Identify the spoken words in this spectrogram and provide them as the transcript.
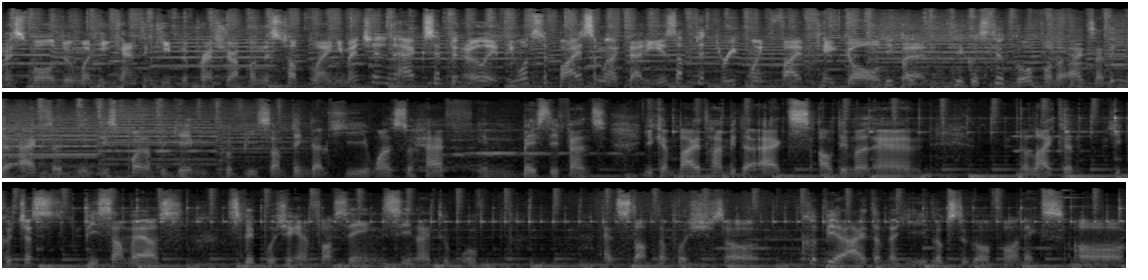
S4 doing what he can to keep the pressure up on this top lane. You mentioned Acceptor earlier. If he wants to buy something like that, he is up to 3.5k gold. He could, but he could still go for the axe. I think the axe at in this point of the game could be something that he wants to have in base defense. You can buy time with the axe, ultimate, and the Lycan. He could just be somewhere else, split pushing and forcing C9 to move and stop the push. So could be an item that he looks to go for next. Or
